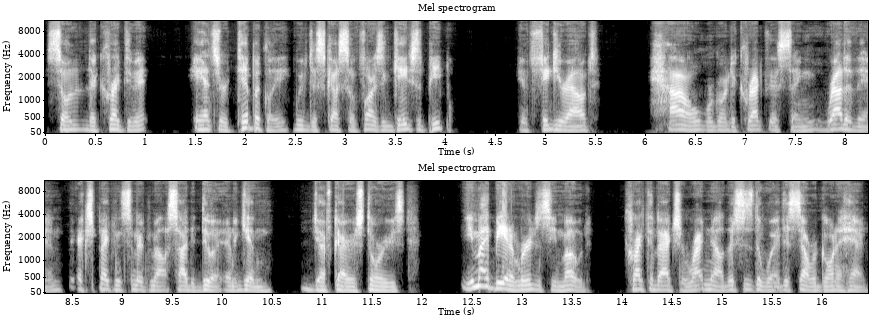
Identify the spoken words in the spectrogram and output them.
So the corrective answer typically we've discussed so far is engage the people and figure out how we're going to correct this thing rather than expecting somebody from outside to do it. And again, Jeff Geyer's stories, you might be in emergency mode, corrective action right now. This is the way, this is how we're going ahead.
